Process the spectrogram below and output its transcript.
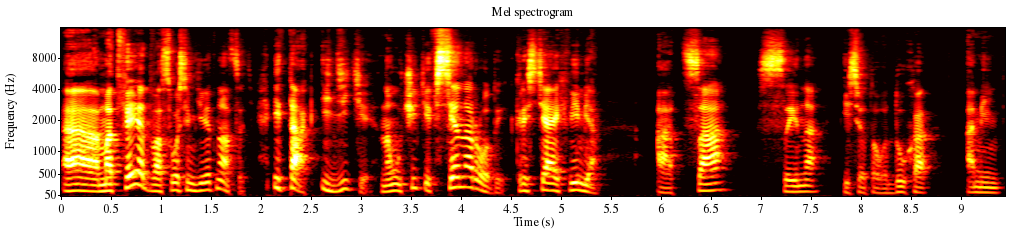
А, Матфея 28:19. Итак, идите, научите все народы, крестя их в имя Отца, Сына и Святого Духа. Аминь.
